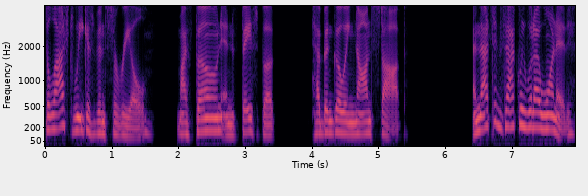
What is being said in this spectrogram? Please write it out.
The last week has been surreal. My phone and Facebook have been going nonstop. And that's exactly what I wanted.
